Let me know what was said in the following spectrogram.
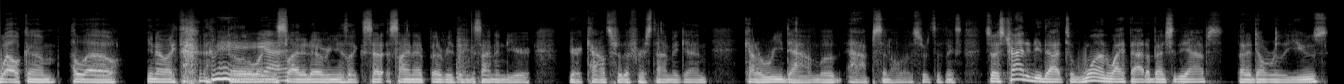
welcome, hello. You know, like that, that Right, little one yeah. you slide it over and you just like set, sign up everything, sign into your your accounts for the first time again, kind of re-download apps and all those sorts of things. So I was trying to do that to one, wipe out a bunch of the apps that I don't really use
